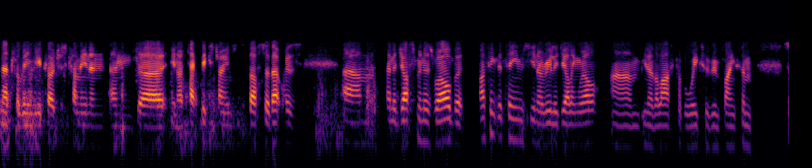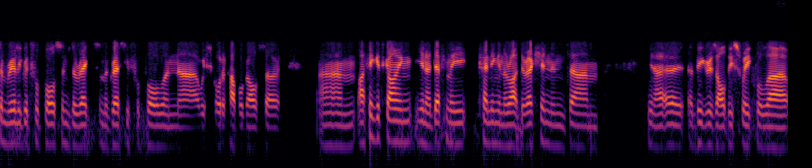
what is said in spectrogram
naturally new coaches come in and and uh, you know tactics change and stuff. So that was um, an adjustment as well. But I think the team's you know really gelling well. Um, you know the last couple of weeks we've been playing some some really good football, some direct, some aggressive football, and uh, we've scored a couple goals. So um, I think it's going you know definitely trending in the right direction and. Um, you know, a, a, big result this week will uh,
